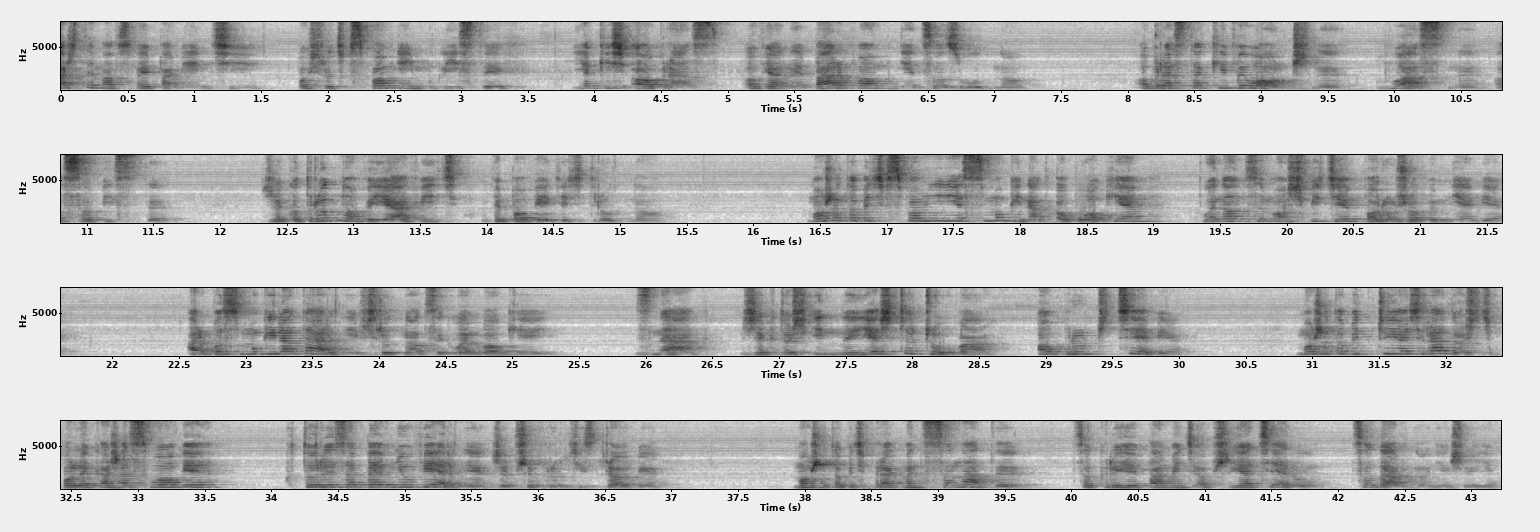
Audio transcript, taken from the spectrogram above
Każdy ma w swej pamięci, pośród wspomnień mglistych, jakiś obraz, owiany barwą nieco złudną. Obraz taki wyłączny, własny, osobisty, że go trudno wyjawić, wypowiedzieć trudno. Może to być wspomnienie smugi nad obłokiem, płynącym o świcie po różowym niebie, albo smugi latarni wśród nocy głębokiej. Znak, że ktoś inny jeszcze czuwa, oprócz ciebie. Może to być czyjaś radość po lekarza słowie, który zapewnił wiernie, że przywróci zdrowie. Może to być fragment sonaty, co kryje pamięć o przyjacielu, co dawno nie żyje.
